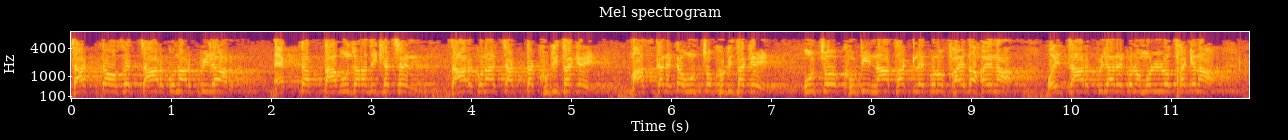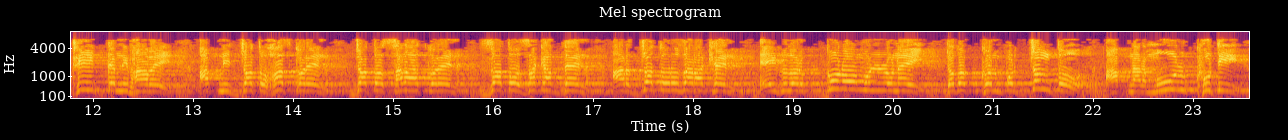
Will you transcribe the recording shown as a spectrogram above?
চারটা হচ্ছে চার কোনার পিলার। একটা তাবু যারা দেখেছেন, তার কোনার চারটা খুঁটি থাকে, মাঝখানে একটা উচ্চ খুঁটি থাকে। উঁচু খুঁটি না থাকলে কোনো ফায়দা হয় না। ওই চার পিলারে কোনো মূল্য থাকে না। ঠিক তেমনি ভাবে আপনি যত হজ করেন, যত সালাদ করেন, যত জাকাত দেন, আর যত রোজা রাখেন, এইগুলোর কোনো মূল্য নেই। যতক্ষণ পর্যন্ত আপনার মূল খুঁটি,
